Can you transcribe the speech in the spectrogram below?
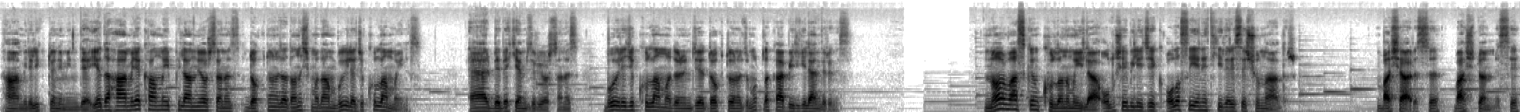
Hamilelik döneminde ya da hamile kalmayı planlıyorsanız doktorunuza danışmadan bu ilacı kullanmayınız. Eğer bebek emziriyorsanız bu ilacı kullanmadan önce doktorunuzu mutlaka bilgilendiriniz. Norvask'ın kullanımıyla oluşabilecek olası yan etkiler ise şunlardır. Baş ağrısı, baş dönmesi,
